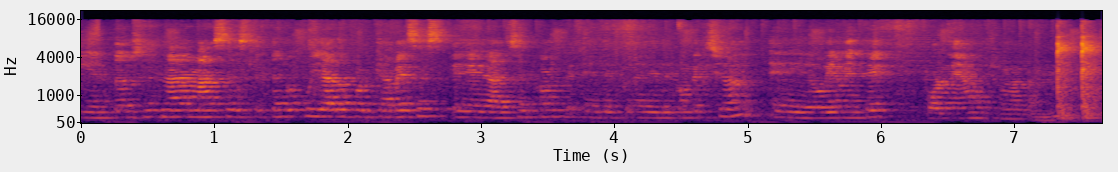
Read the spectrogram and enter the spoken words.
Y entonces nada más este, tengo cuidado porque a veces eh, al ser con- eh, de, de convección, eh, obviamente hornea mucho más rápido.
